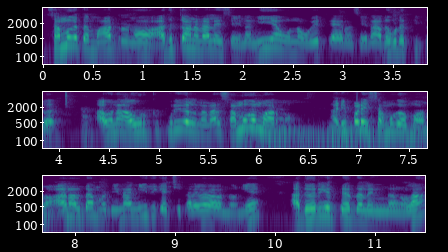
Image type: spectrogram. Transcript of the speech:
சமூகத்தை மாற்றணும். அதுக்கான வேலையை செய்யணும். நீ ஏன் உன்னை உயிர் தியாகம் செய்யணும்? அதை கூட திட்டுவார். அவனா அவருக்கு புரிதல் என்னன்னா சமூகம் மாறணும். அடிப்படை சமூகம் மாறணும். அதனால தான் பார்த்தீங்கன்னா நீதி கட்சி தலைவராக வந்தோடனே அது வரைக்கும் தேர்தலில் நின்றவங்களாம்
